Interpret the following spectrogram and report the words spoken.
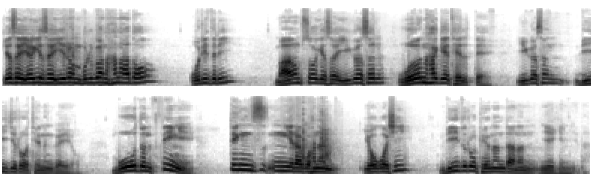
그래서 여기서 이런 물건 하나도 우리들이 마음속에서 이것을 원하게 될 때 이것은 니즈로 되는 거예요. 모든 thing이 things이라고 하는 요것이 니드로 변한다는 얘기입니다.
